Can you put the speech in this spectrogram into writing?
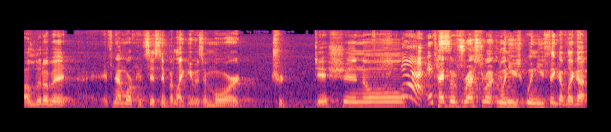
a little bit, if not more consistent, but like it was a more traditional Yeah, type of restaurant. When you when you think of like a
